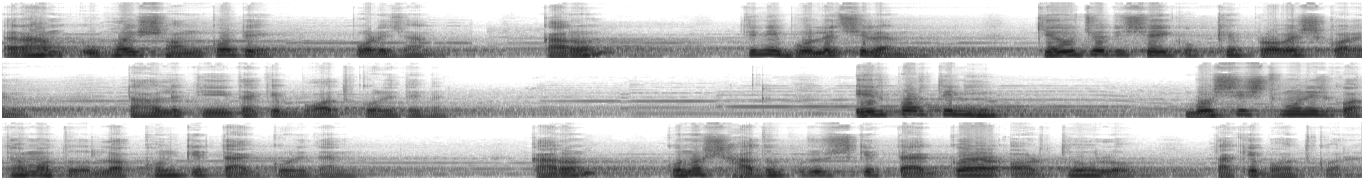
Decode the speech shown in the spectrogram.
রাম উভয় সংকটে পড়ে যান। কারণ তিনি বলেছিলেন, কেউ যদি সেই কক্ষে প্রবেশ করেন, তাহলে তিনি তাকে বধ করে দেবেন। এরপর তিনি বশিষ্ঠ মুনির কথা মতো লক্ষণকে ত্যাগ করে দেন। কারণ কোনো সাধু পুরুষকে ত্যাগ করার অর্থ হলো তাকে বধ করা।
